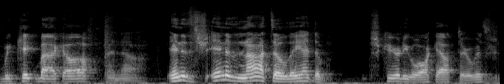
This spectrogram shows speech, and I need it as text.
We kick back off, and uh, end of the end of the night though, they had the security walk out there with.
